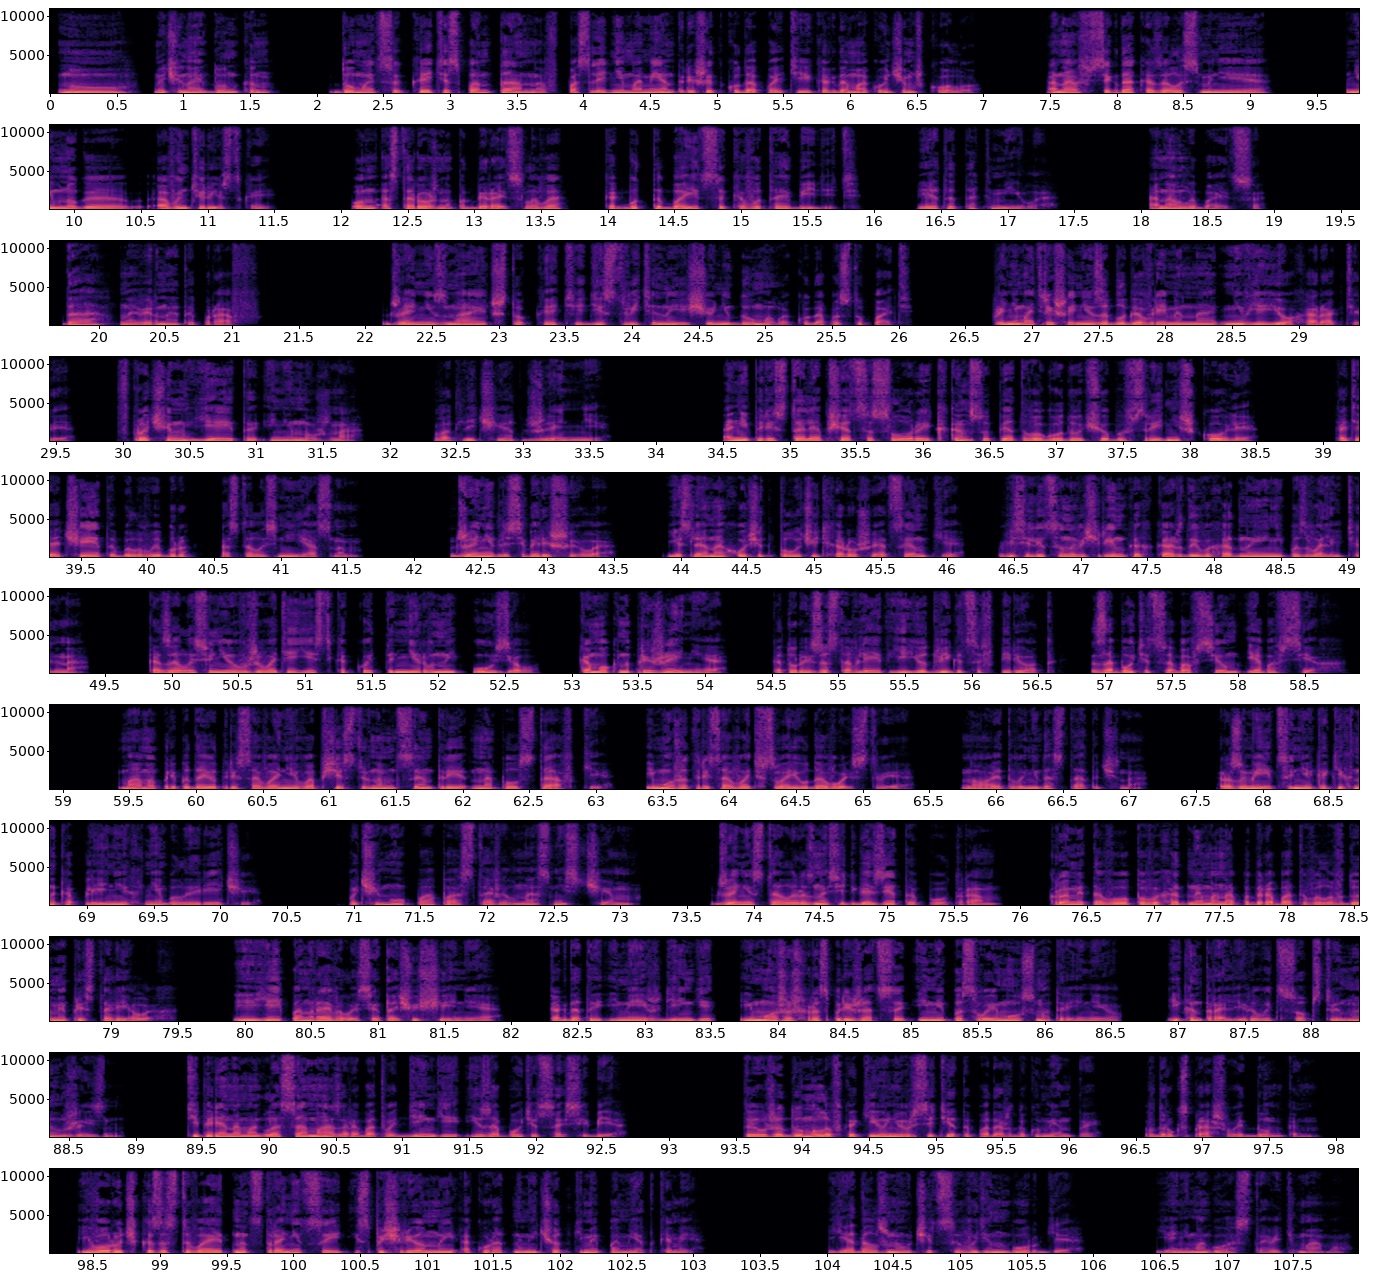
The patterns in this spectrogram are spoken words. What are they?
Ну, начинает Дункан. Думается, Кэти спонтанно, в последний момент решит, куда пойти, когда мы окончим школу. Она всегда казалась мне немного авантюристкой. Он осторожно подбирает слова, как будто боится кого-то обидеть. И это так мило. Она улыбается. Да, наверное, ты прав. Дженни знает, что Кэти действительно еще не думала, куда поступать. Принимать решение заблаговременно не в ее характере. Впрочем, ей это и не нужно. В отличие от Дженни. Они перестали общаться с Лорой к концу пятого года учебы в средней школе, хотя чей это был выбор, осталось неясным. Дженни для себя решила, если она хочет получить хорошие оценки, веселиться на вечеринках каждые выходные непозволительно. Казалось, у нее в животе есть какой-то нервный узел, комок напряжения, который заставляет ее двигаться вперед, заботиться обо всем и обо всех. Мама преподает рисование в общественном центре на полставки и может рисовать в свое удовольствие. Но этого недостаточно. Разумеется, ни о каких накоплениях не было и речи. Почему папа оставил нас ни с чем? Дженни стала разносить газеты по утрам. Кроме того, по выходным она подрабатывала в доме престарелых. И ей понравилось это ощущение, когда ты имеешь деньги и можешь распоряжаться ими по своему усмотрению и контролировать собственную жизнь. Теперь она могла сама зарабатывать деньги и заботиться о себе. «Ты уже думала, в какие университеты подашь документы?» — вдруг спрашивает Дункан. Его ручка застывает над страницей, испещренной аккуратными четкими пометками. «Я должна учиться в Эдинбурге. Я не могу оставить маму».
